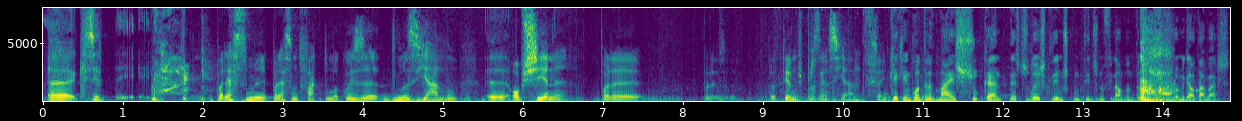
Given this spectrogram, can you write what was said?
Uh, quer dizer, parece-me parece de facto uma coisa demasiado uh, obscena para para termos presenciado. Sim. O que é que encontra de mais chocante nestes dois crimes cometidos no final do ano passado por Miguel Tavares?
